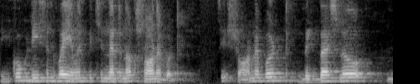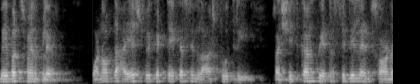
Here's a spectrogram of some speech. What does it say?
ఇంకొక డీసెంట్ బై ఏమనిపించింది అంటే నాకు Sean Abbott Sean Abbott big బ్యాష్లో బేబత్సమైన player one of the highest wicket takers in last two three Rashid Khan Peter Siddle and Sean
